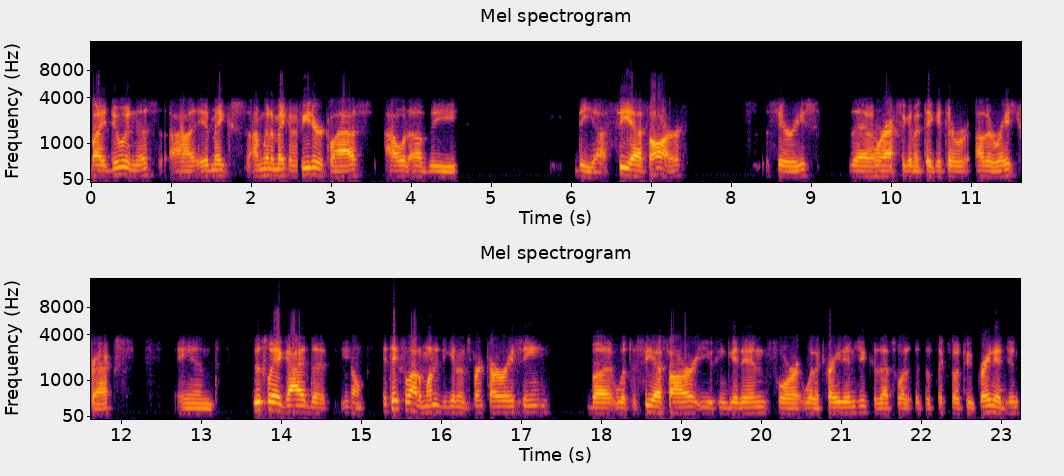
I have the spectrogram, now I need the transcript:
by doing this, uh, it makes I'm going to make a feeder class out of the the uh, CSR series that we're actually going to take it to other racetracks. And this way, a guy that you know, it takes a lot of money to get in sprint car racing but with the CSR, you can get in for with a crate engine because that's what it's a 602 crate engine.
